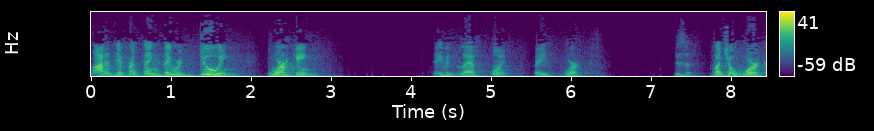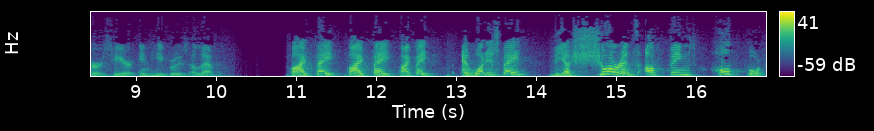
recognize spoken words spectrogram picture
A lot of different things they were doing, working. David's last point faith works. There's a bunch of workers here in Hebrews 11. By faith, by faith, by faith. And what is faith? The assurance of things hoped for.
